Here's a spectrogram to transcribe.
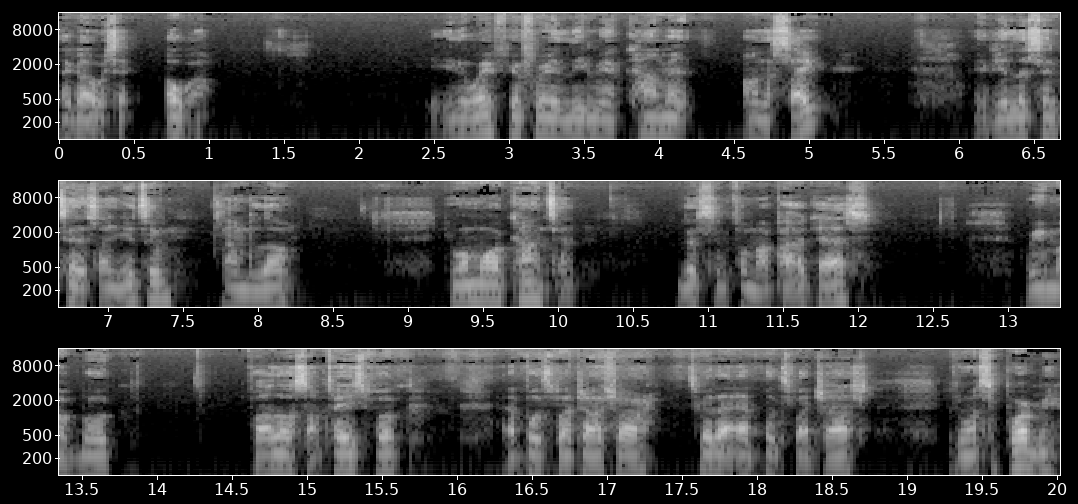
like I always say, oh well. Either way, feel free to leave me a comment on the site. If you're listening to this on YouTube, down below, you want more content, listen for my podcast, read my book, follow us on Facebook at Books by Josh R, Twitter at Books by Josh. If you want to support me,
